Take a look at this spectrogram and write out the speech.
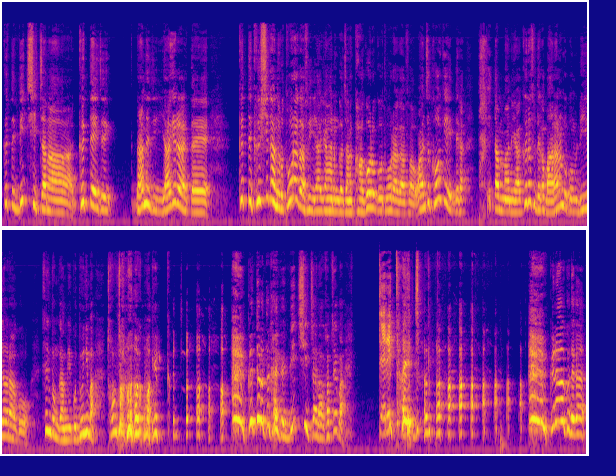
그때 밑이 있잖아. 그때 이제 나는 이제 이야기를 할때 그때 그 시간으로 돌아가서 이야기하는 거잖아. 과거로 그 돌아가서. 완전 거기에 내가 탁 있단 말이야. 그래서 내가 말하는 거 보면 리얼하고 생동감 있고 눈이 막 초롱초롱하고 막 이렇거든. 그때부터 가니까 밑이 있잖아. 갑자기 막 찌릿하잖아. 그래갖고 내가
